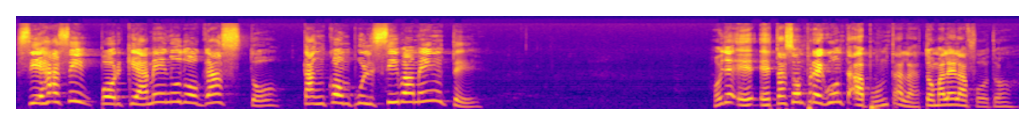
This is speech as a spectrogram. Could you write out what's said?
Si es así, porque a menudo gasto tan compulsivamente. Oye, e, estas son preguntas, apúntalas, tómale la foto.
